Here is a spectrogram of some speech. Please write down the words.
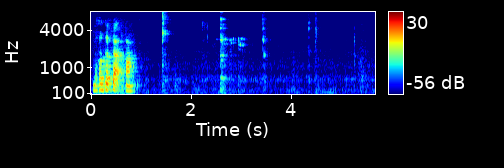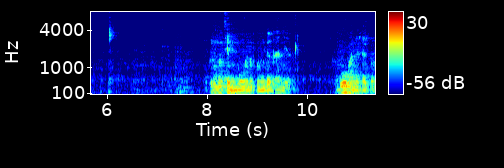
Nakagata ka. Pero man siya mamunga na po ng daghan niya. Kabungan na siya to.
